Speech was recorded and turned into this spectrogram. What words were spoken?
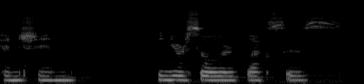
Tension in your solar plexus.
